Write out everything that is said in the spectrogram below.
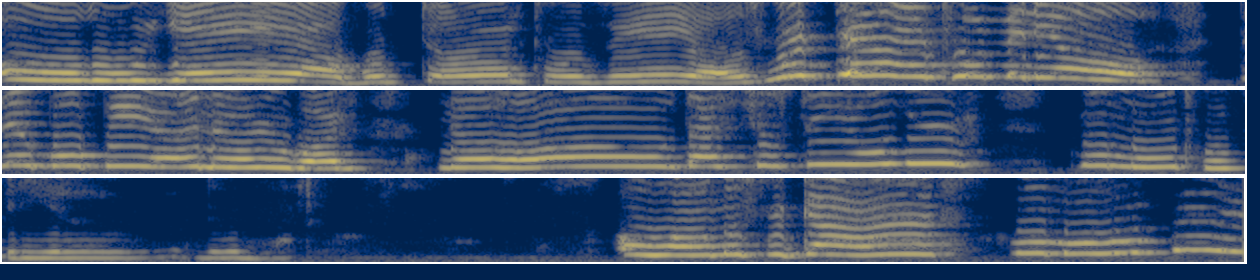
Oh yeah, we're done toy videos. We're done toy videos. There will be another one. No, that's just the over. No more toy videos. No more toy videos. Oh, I almost forgot. One more thing.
